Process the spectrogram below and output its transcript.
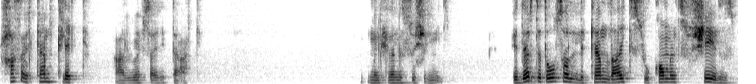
حصل كام click على ال website بتاعك؟ من خلال ال social media. قدرت توصل لكام likes و comments و shares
